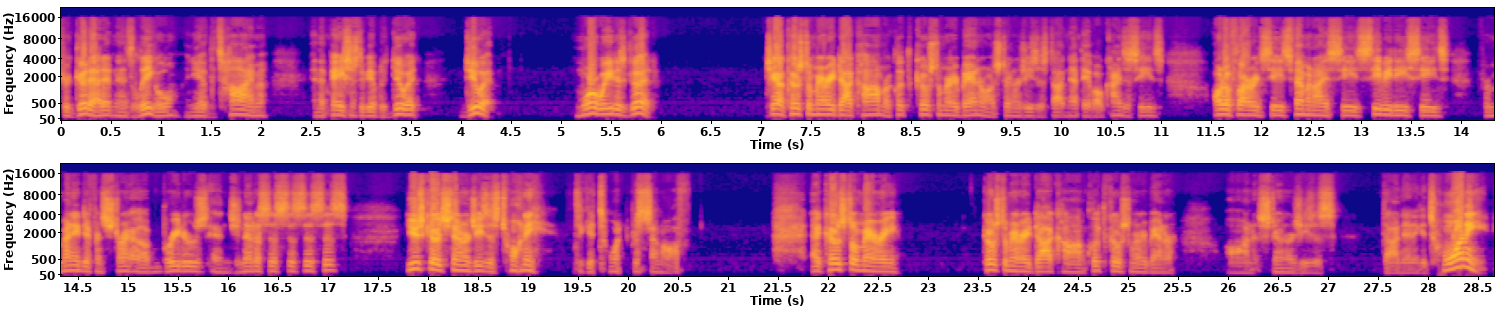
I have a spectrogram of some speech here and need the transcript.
If you're good at it and it's legal and you have the time and the patience to be able to do it, do it. More weed is good. Check out coastalmary.com or click the Coastal Mary banner on stonerjesus.net. They have all kinds of seeds, auto flowering seeds, feminized seeds, CBD seeds from many different stra- uh, breeders and geneticists. Use code stonerjesus20 to get 20% off. At Coastal Mary, coastalmary.com, click the Coastal Mary banner on stonerjesus.net and get 20%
